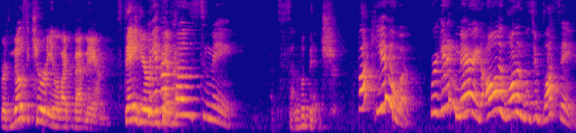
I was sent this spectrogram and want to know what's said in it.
There's no security in the life of that man. Stay here and He you can. proposed to me. That Son of a bitch. Fuck you! We're getting married. All I wanted was your blessing.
